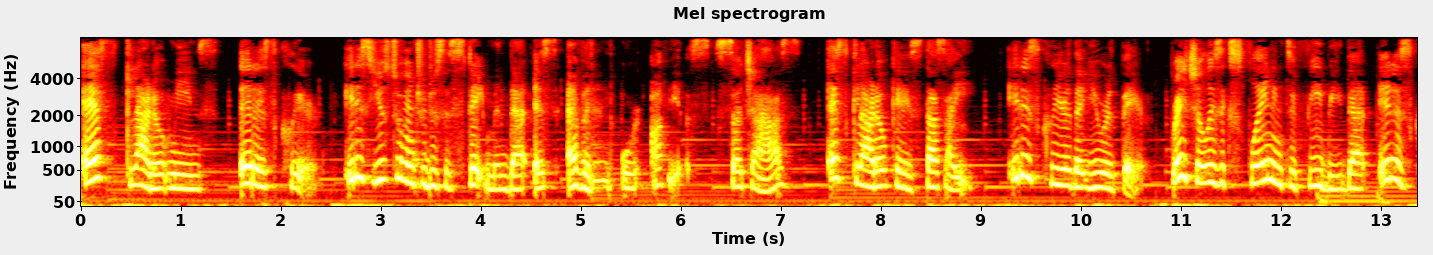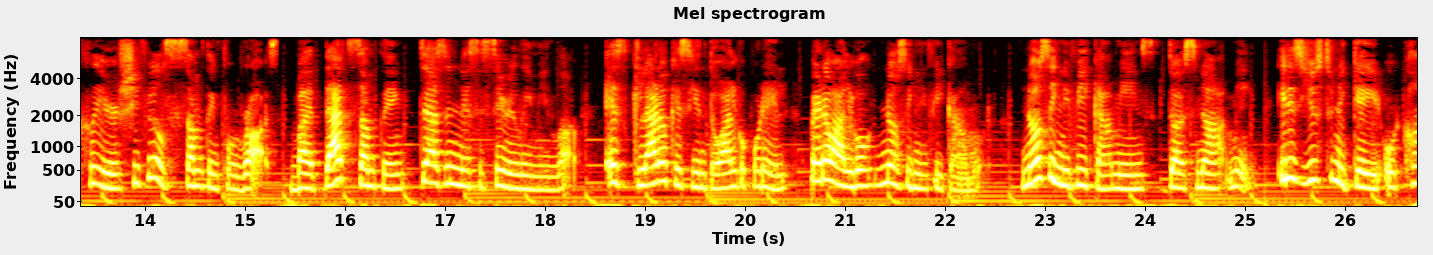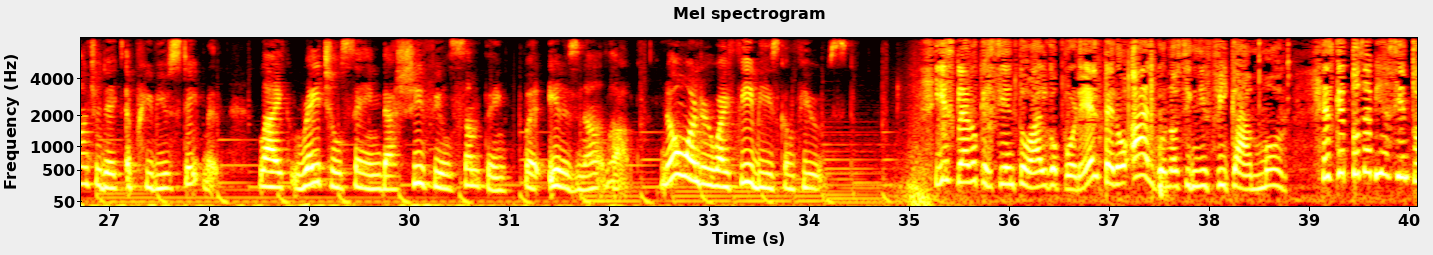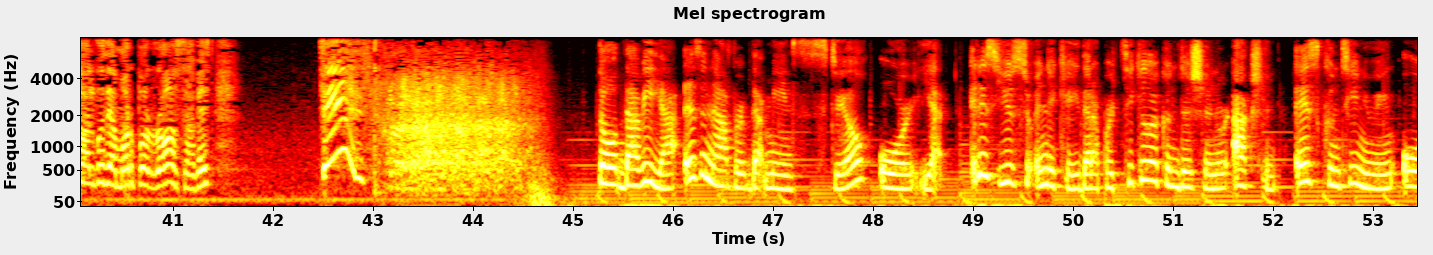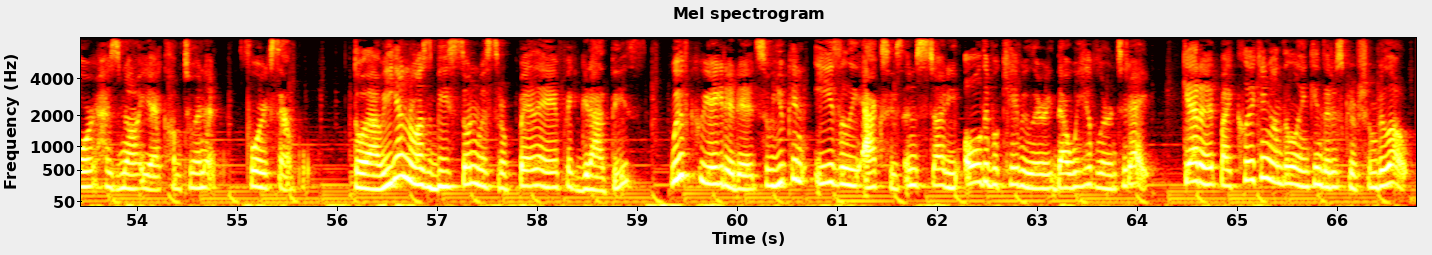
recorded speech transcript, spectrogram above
Es claro means it is clear. It is used to introduce a statement that is evident or obvious, such as, Es claro que estás ahí. It is clear that you are there. Rachel is explaining to Phoebe that it is clear she feels something for Ross, but that something doesn't necessarily mean love. Es claro que siento algo por él, pero algo no significa amor. No significa means does not mean. It is used to negate or contradict a previous statement, like Rachel saying that she feels something, but it is not love. No wonder why Phoebe is confused. Y es claro que siento algo por él, pero algo no significa amor. Es que todavía siento algo de amor por Ross, ¿sabes? ¡Sí! Todavía is an adverb that means still or yet. It is used to indicate that a particular condition or action is continuing or has not yet come to an end. For example, ¿Todavía no has visto nuestro PDF gratis? We've created it so you can easily access and study all the vocabulary that we have learned today. Get it by clicking on the link in the description below.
